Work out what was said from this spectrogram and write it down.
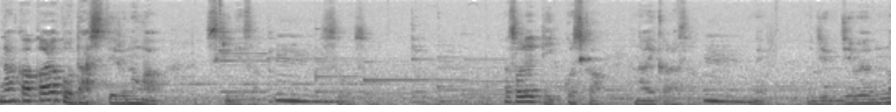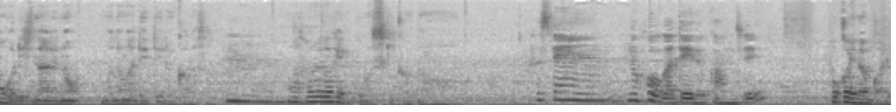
中からこう出してるのが好きでさ、うん。そうそう。それって1個しかないからさ、うん。ね、じ自分のオリジナルのものが出てるからさ、うん。まあ、それが結構好きかな。付箋の方が出る感じ？他に何かある？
